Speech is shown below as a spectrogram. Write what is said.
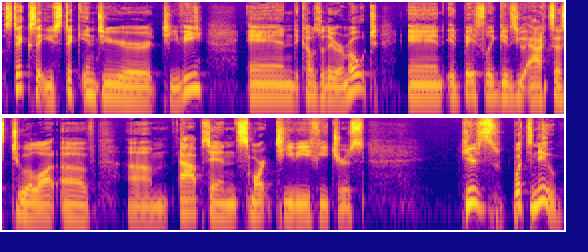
sticks that you stick into your TV and it comes with a remote and it basically gives you access to a lot of um, apps and smart TV features. Here's what's new.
